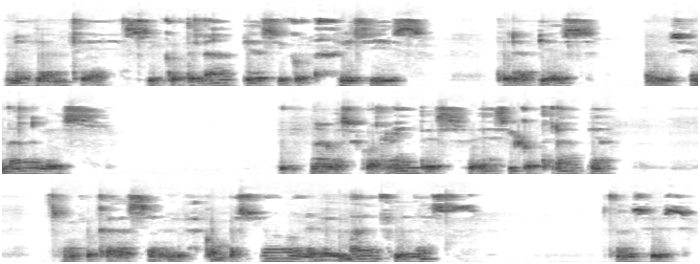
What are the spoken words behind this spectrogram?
mediante psicoterapia, psicoanálisis, terapias emocionales, nuevas corrientes de psicoterapia enfocadas en la compasión, en el mindfulness. Entonces,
